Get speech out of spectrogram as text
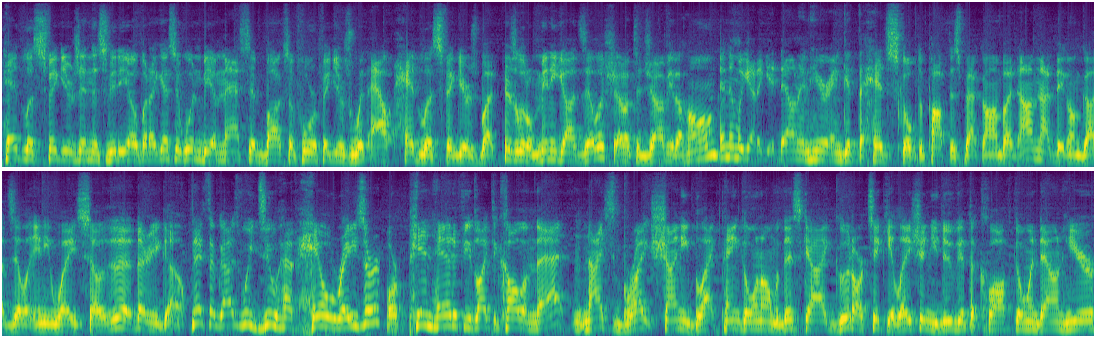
headless figures in this video, but I guess it wouldn't be a massive box of horror figures without headless figures, but here's a little mini Godzilla. Shout out to Jobby the Hong. And then we got to get down in here and get the head sculpt to pop this back on, but I'm not big on Godzilla anyway, so th there you go. Next up, guys, we do have Hellraiser, or Pinhead if you'd like to call him that. Nice, bright, shiny black paint going on with this guy. Good articulation. You do get the cloth going down here.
